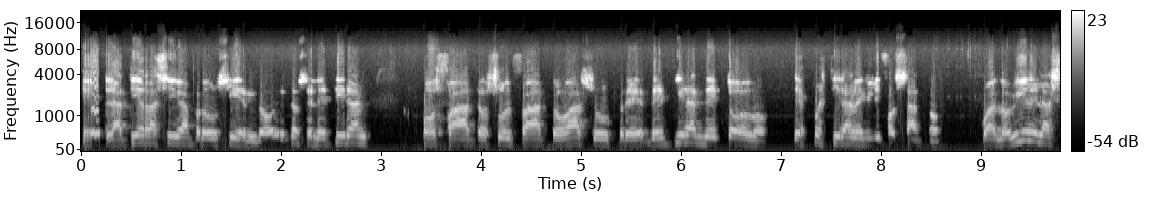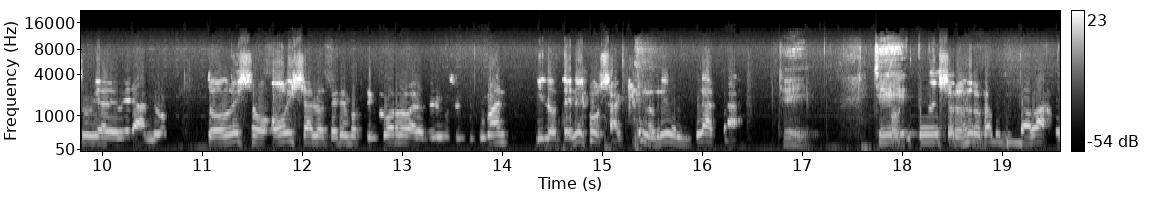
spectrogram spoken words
eh, la tierra siga produciendo. Entonces le tiran fosfato, sulfato, azufre, le tiran de todo. Después tiran el glifosato. Cuando viene la lluvia de verano, todo eso hoy ya lo tenemos en Córdoba, lo tenemos en Tucumán y lo tenemos acá en el Río de la Plata. Sí. Porque todo eso nosotros estamos yendo abajo.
